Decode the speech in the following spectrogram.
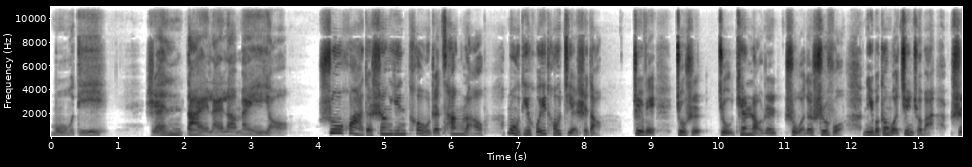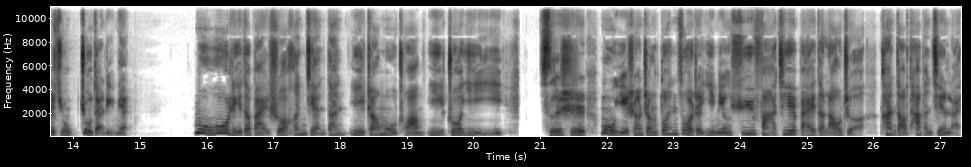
穆迪，人带来了没有？说话的声音透着苍老。穆迪回头解释道：“这位就是九天老人，是我的师傅。你们跟我进去吧，师兄就在里面。”木屋里的摆设很简单，一张木床，一桌一椅。此时，木椅上正端坐着一名须发皆白的老者。看到他们进来，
